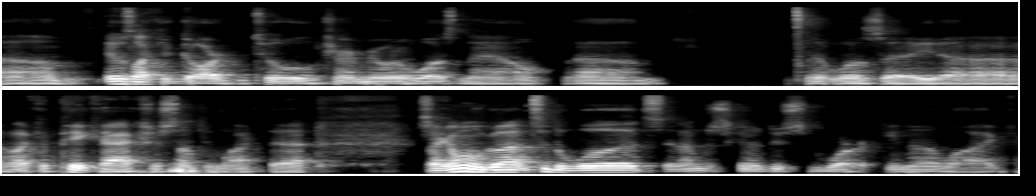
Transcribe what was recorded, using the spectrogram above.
um, it was like a garden tool. I'm trying to remember what it was now. Um, it was a, uh, like a pickaxe or something like that. It's like, I'm going to go out into the woods and I'm just going to do some work, you know, like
